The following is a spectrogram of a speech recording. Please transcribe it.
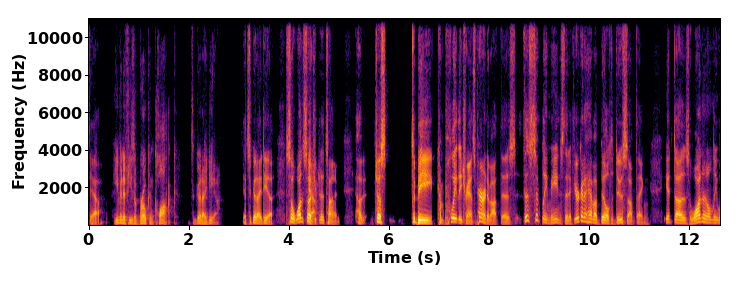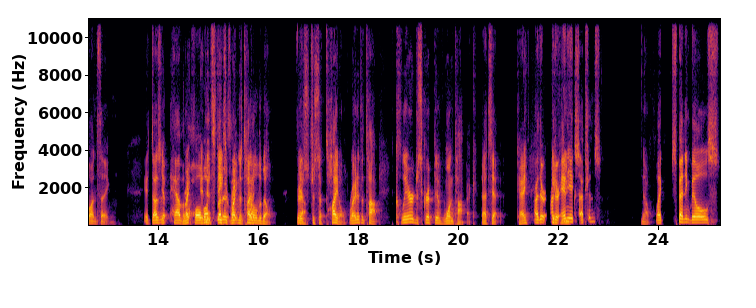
Yeah. Even if he's a broken clock, it's a good idea. It's a good idea. So one subject yeah. at a time. Uh, just to be completely transparent about this, this simply means that if you're going to have a bill to do something, it does one and only one thing. It doesn't yep. have right. a whole bunch. It states it right in the title like, of the bill. There's yeah. just a title right at the top, clear, descriptive, one topic. That's it. Okay. Are there are if there you, any exceptions? No. Like spending bills,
